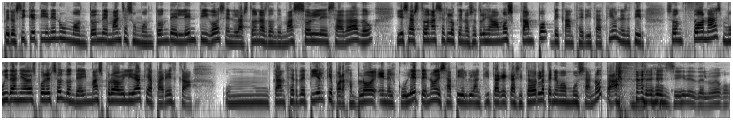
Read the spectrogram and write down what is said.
pero sí que tienen un montón de manchas, un montón de léntigos en las zonas donde más sol les ha dado y esas zonas es lo que nosotros llamamos campo de cancerización, es decir, son zonas muy dañadas por el sol donde hay más probabilidad que aparezca un cáncer de piel que, por ejemplo, en el culete, ¿no? Esa piel blanquita que casi todos la tenemos musanota. sí, desde luego.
